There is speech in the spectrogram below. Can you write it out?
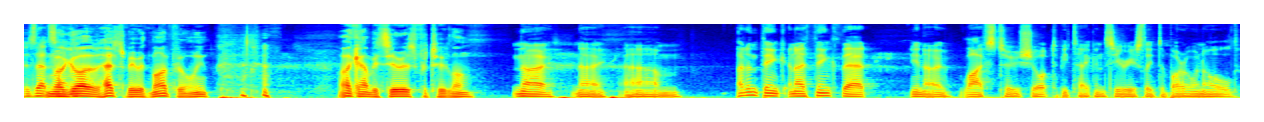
Is that my something- God, it has to be with my filming. I can't be serious for too long. No, no. Um, I don't think, and I think that you know, life's too short to be taken seriously. To borrow an old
